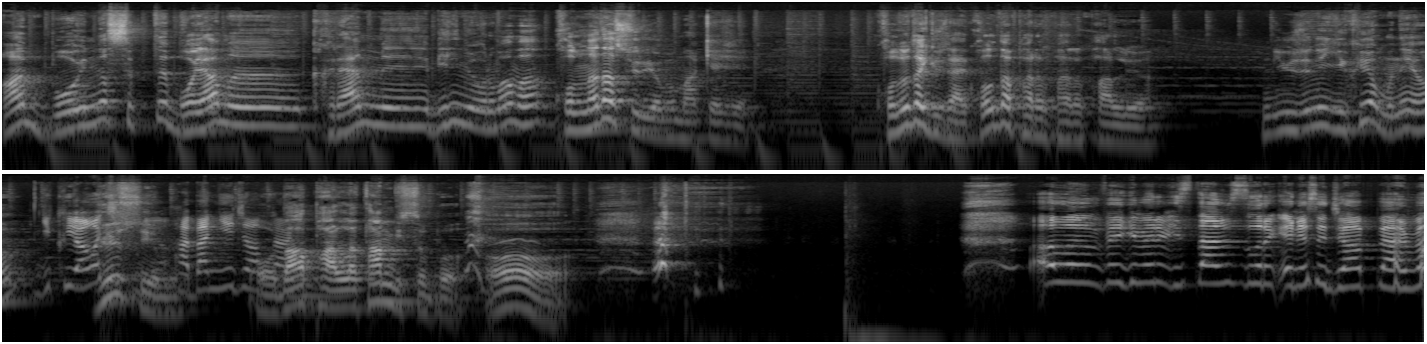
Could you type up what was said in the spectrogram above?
Abi boynuna sıktığı boya mı, krem mi bilmiyorum ama koluna da sürüyor bu makyajı. Kolu da güzel, kolu da parıl parıl parlıyor. Şimdi yüzünü yıkıyor mu ne o? Yıkıyor ama Gül çıkmıyor. suyu mu? Ha ben niye cevap O verdim? daha parlatan bir su bu. Oo. Allah'ım peki benim istemsiz olarak Enes'e cevap vermem.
